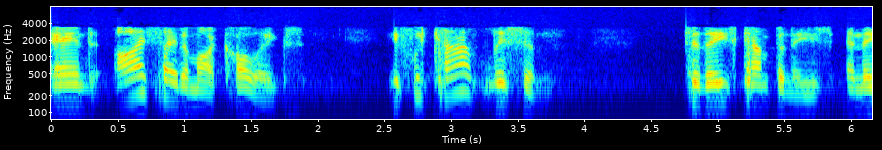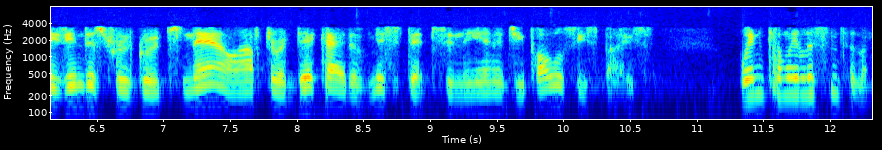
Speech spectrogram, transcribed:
And I say to my colleagues, if we can't listen to these companies and these industry groups now after a decade of missteps in the energy policy space, when can we listen to them?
